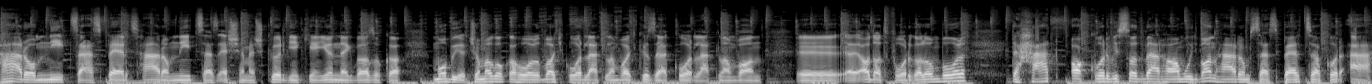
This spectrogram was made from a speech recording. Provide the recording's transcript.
3-400 perc, 3-400 SMS környékén jönnek be azok a mobil csomagok, ahol vagy korlátlan, vagy közel korlátlan van ö, adatforgalomból, tehát akkor viszont bár ha amúgy van 300 perce, akkor A.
